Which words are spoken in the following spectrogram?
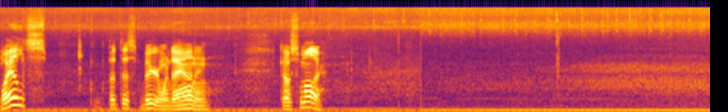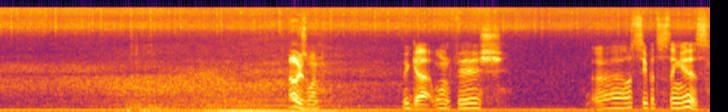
Well, let's put this bigger one down and go smaller. Oh, there's one. We got one fish. Uh, let's see what this thing is.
